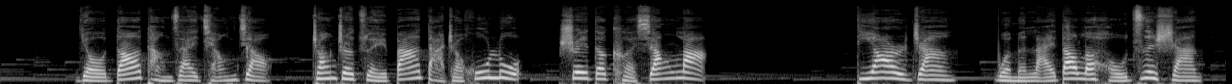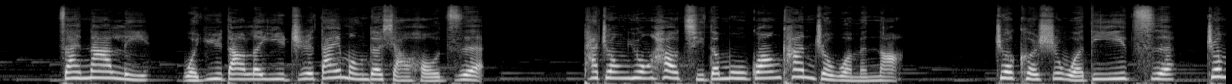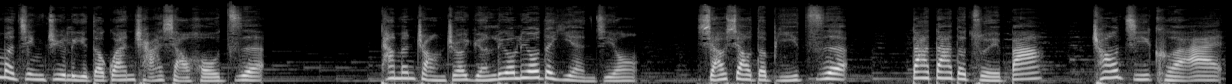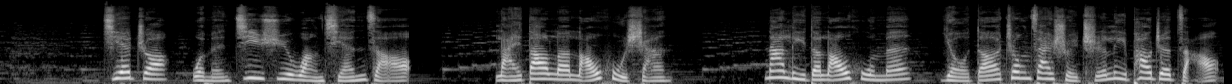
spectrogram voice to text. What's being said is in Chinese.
有的躺在墙角，张着嘴巴打着呼噜，睡得可香啦。第二站，我们来到了猴子山，在那里，我遇到了一只呆萌的小猴子，它正用好奇的目光看着我们呢。这可是我第一次这么近距离的观察小猴子。它们长着圆溜溜的眼睛，小小的鼻子，大大的嘴巴，超级可爱。接着，我们继续往前走，来到了老虎山。那里的老虎们，有的正在水池里泡着澡，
